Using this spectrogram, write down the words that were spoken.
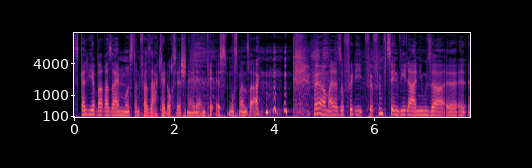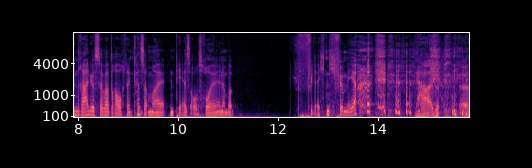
skalierbarer sein muss, dann versagt er doch sehr schnell der NPS, muss man sagen. Wenn man mal also für die für 15 WLAN-User äh, einen Radius-Server braucht, dann kannst du auch mal NPS ausrollen, aber vielleicht nicht für mehr. Ja, also äh,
